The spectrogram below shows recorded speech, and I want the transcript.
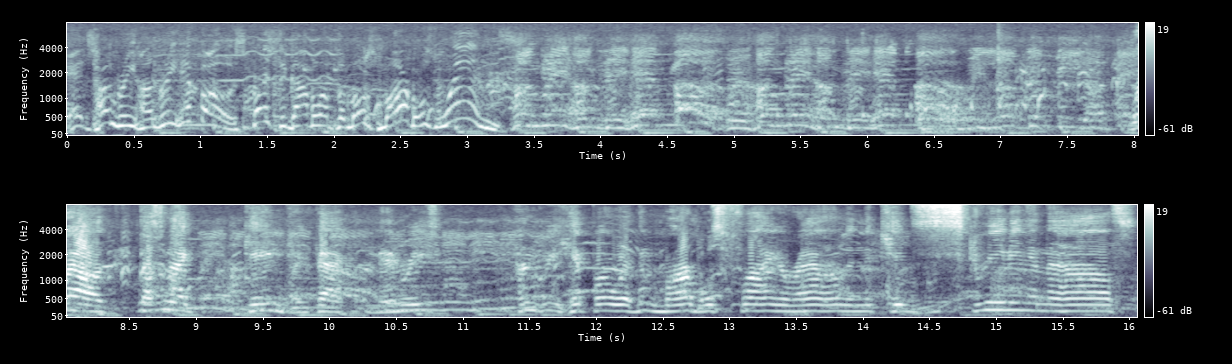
It's Hungry Hungry Hippos. First to gobble up the most marbles wins. Well, doesn't that game bring back memories? Hungry Hippo and the marbles flying around and the kids screaming in the house.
